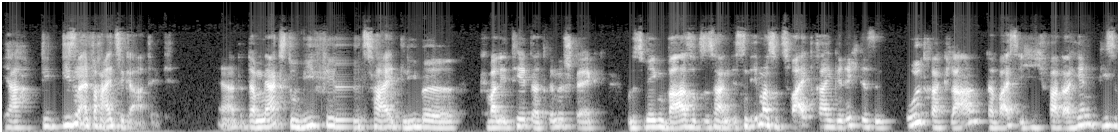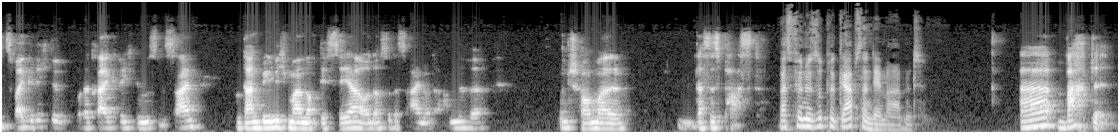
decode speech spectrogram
ja, die, die sind einfach einzigartig. Ja, da merkst du, wie viel Zeit, Liebe, Qualität da drin steckt. Und deswegen war sozusagen, es sind immer so zwei, drei Gerichte, sind ultra klar. Da weiß ich, ich fahre dahin, diese zwei Gerichte oder drei Gerichte müssen es sein. Und dann wähle ich mal noch Dessert oder so das eine oder andere und schau mal, dass es passt. Was für eine Suppe gab es an dem Abend? Äh, Wachtel.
